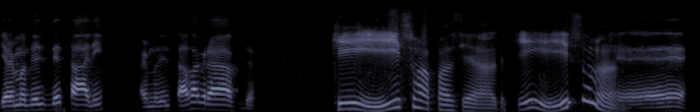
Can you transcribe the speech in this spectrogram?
E a irmã dele, detalhe, hein? A irmã dele estava grávida. Que isso, rapaziada? Que isso, mano? É,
